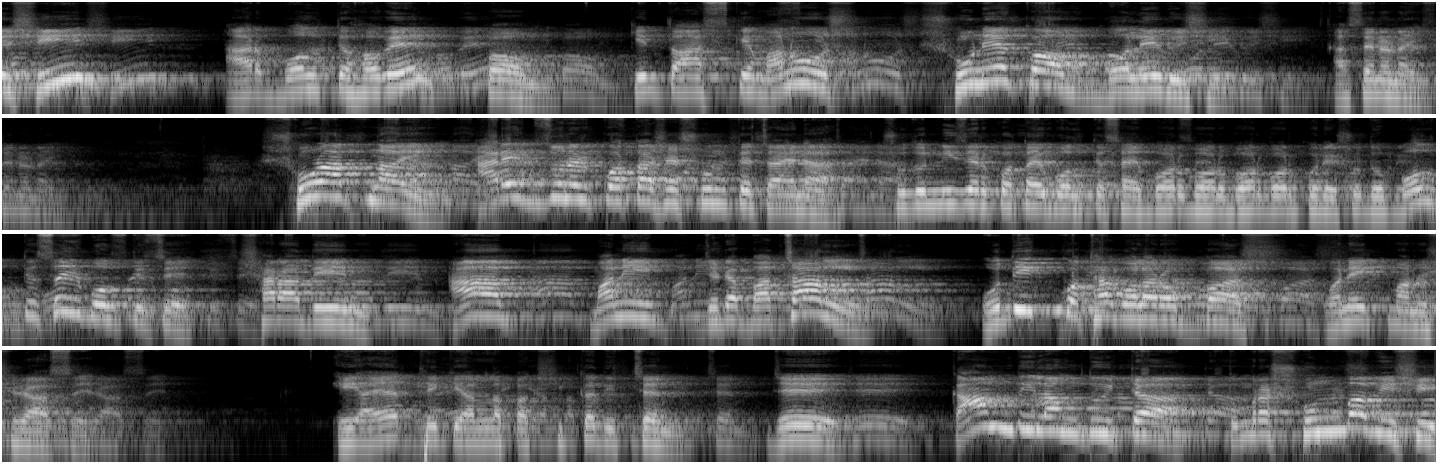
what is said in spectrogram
বেশি আর বলতে হবে কম। কিন্তু আজকে মানুষ শুনে কম, বলে বেশি। আছে না নাই? সুরাত নাই, আরেকজনের কথা সে শুনতে চায় না। শুধু নিজের কথাই বলতে চায় বরবর বরবর করে। শুধু বলতেছেই বলতেছে, সারাদিন। আপ মানে যেটা বাচাল, অধিক কথা বলার অভ্যাস অনেক মানুষের আছে। এই আয়াত থেকে আল্লাহ পাক শিক্ষা দিচ্ছেন যে কান দিলাম দুইটা, তোমরা শুনবা বেশি,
